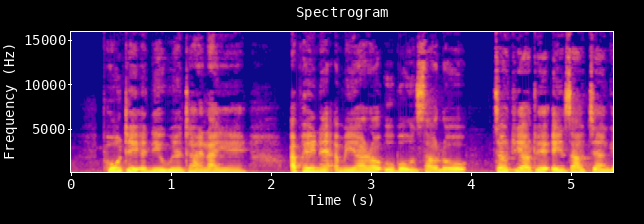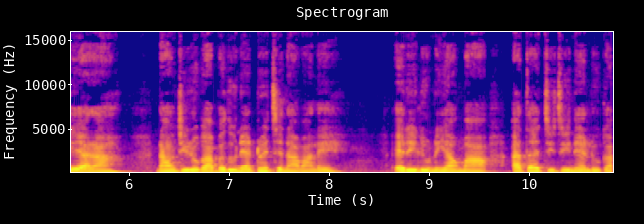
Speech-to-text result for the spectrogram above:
။ဖိုးတီအနေဝင်ထိုင်လိုက်ရင်အဖေနဲ့အမေကတော့ဥပုံဆောက်လို့ကျုပ်တယောက်တည်းအိမ်ဆောက်ကြံခဲ့ရတာ။ နောင်ကြီးတို့ကဘသူနဲ့တွေ့ချင်တာပါလဲ။အဲ့ဒီလူနှစ်ယောက်မှအသက်ကြီးကြီးနဲ့လူက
